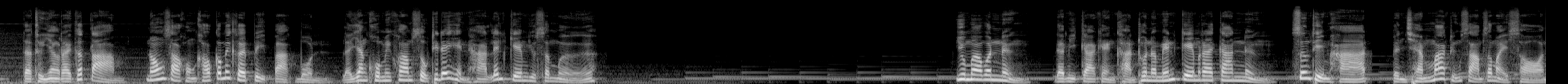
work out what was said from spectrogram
ำแต่ถึงอย่างไรก็ตาม น้องสาวของเขาก็ไม่เคยปริปากบ่นและยังคงมีความสุขที่ได้เห็นฮาร์ดเล่นเกมอยู่เสมอ อยู่มาวันหนึ่ง ได้มีการแข่งขันทัวร์นาเมนต์เกมรายการหนึ่ง ซึ่งทีมฮาร์ดเป็นแชมป์มากถึง 3 สมัยซ้อน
